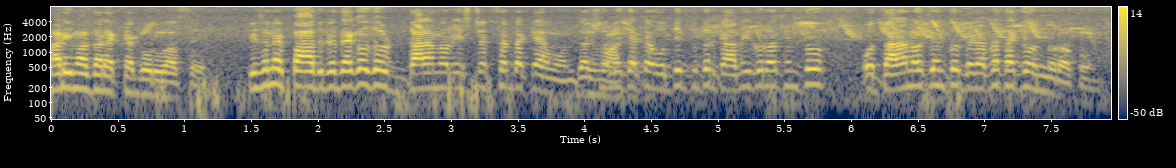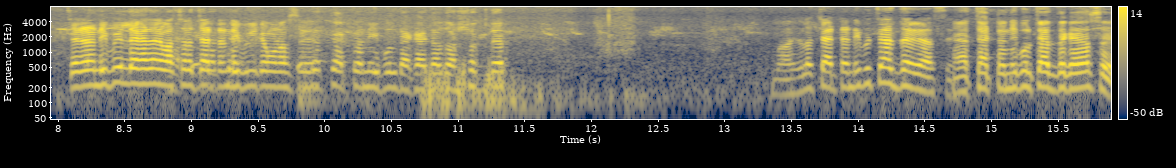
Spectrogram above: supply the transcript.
ভারী মাজার একটা গরু আছে। পিছনের পা দুটো দেখো ওর দাঁড়ানোর স্ট্রাকচারটা কেমন? যার সঙ্গে একটা অধিক দুধের গাভী গরু কিন্তু ও দাঁড়ানোর কিন্তু বেড়াটা থাকে অন্যরকম। চারটা নিপিল দেখা যায় বাচ্চারা চারটা নিপিল কেমন আছে? চারটা নিপুল দেখাই দাও দর্শকদের। মাশাআল্লাহ চারটা নিপিল চার জায়গায় আছে। হ্যাঁ চারটা নিপুল চার জায়গায় আছে।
